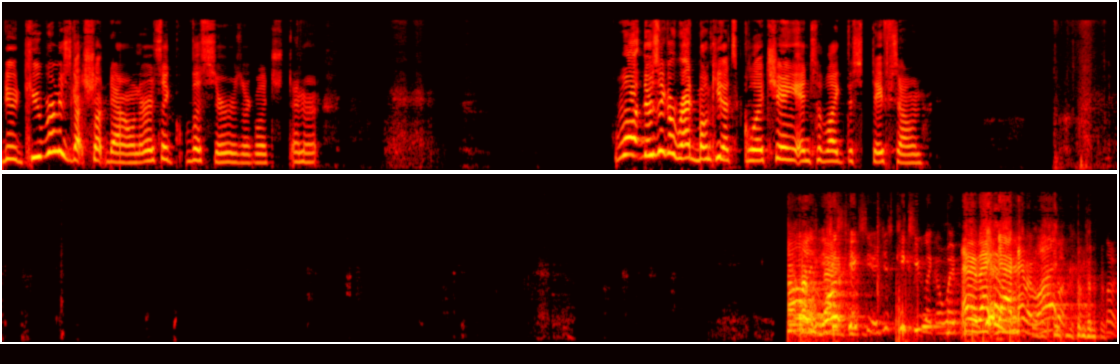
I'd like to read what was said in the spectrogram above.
Dude, Q-Burners got shut down, or it's like the servers are glitched in it. What? There's like a red monkey that's glitching into like the safe zone. It just kicks you. It just kicks you like away from. Never back down, never what? Look, look.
